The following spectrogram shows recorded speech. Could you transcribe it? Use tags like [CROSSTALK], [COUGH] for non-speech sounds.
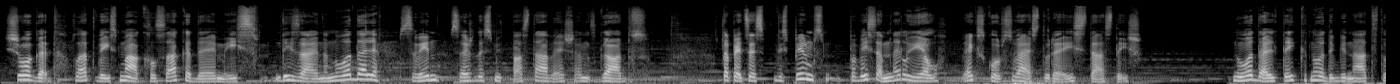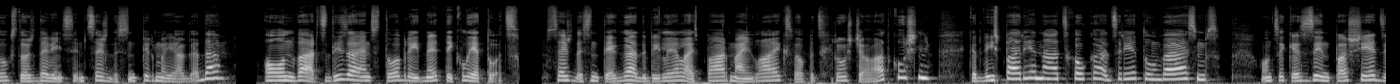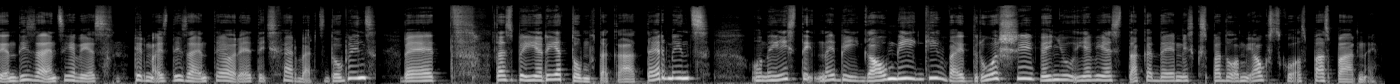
Šogad Latvijas Mākslas akadēmijas dizaina nodaļa svin 60 pastāvēšanas gadus. Tāpēc es vispirms pavisam nelielu ekskursu vēsturē izstāstīšu. Nodaļa tika nodibināta 1961. gadā, un vārds dizains tobrīd netika lietots. 60. gadi bija lielais pārmaiņu laiks, vēl pēc Hruščova atkušņa, kad vispār ienāca kaut kādas rietumu vēsmas, un cik es zinu, pašu iedzienu dizains ievies pirmais dizaina teorētiķis Herberts Dubins, bet tas bija rietumu termins, un īsti nebija gaumīgi vai droši viņu ieviest akadēmiskas padomju augstskolas paspārnē.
